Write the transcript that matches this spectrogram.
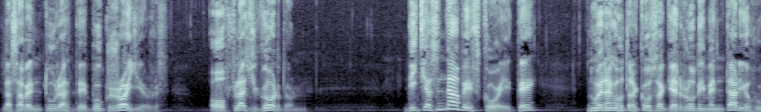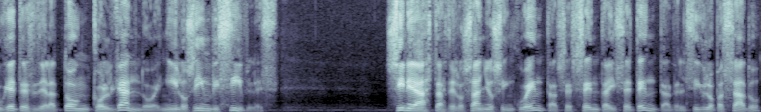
Las aventuras de Buck Rogers o Flash Gordon. Dichas naves cohete no eran otra cosa que rudimentarios juguetes de latón colgando en hilos invisibles. Cineastas de los años 50, 60 y 70 del siglo pasado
